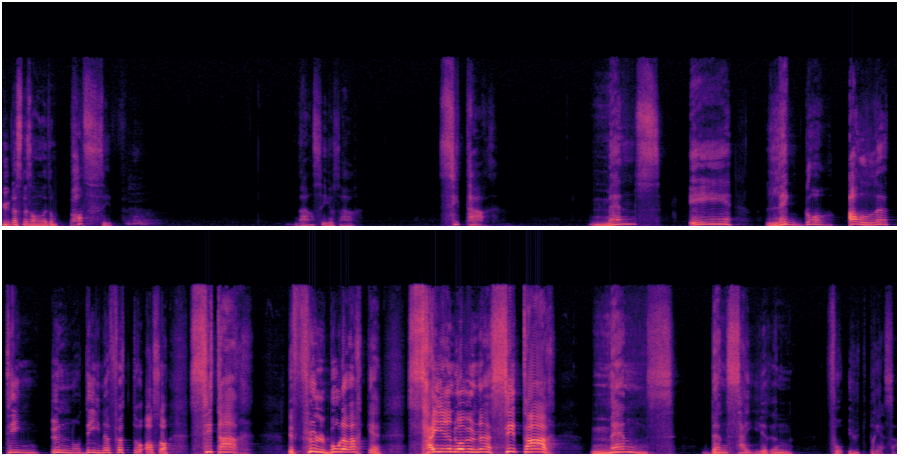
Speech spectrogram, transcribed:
Gud nesten litt sånn, litt sånn passiv. Han sier så her Sitt her mens jeg legger alle ting under dine føtter. Altså, sitt her! Det fullborda verket Seieren du har vunnet, sitt her! Mens den seieren får utbre seg.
